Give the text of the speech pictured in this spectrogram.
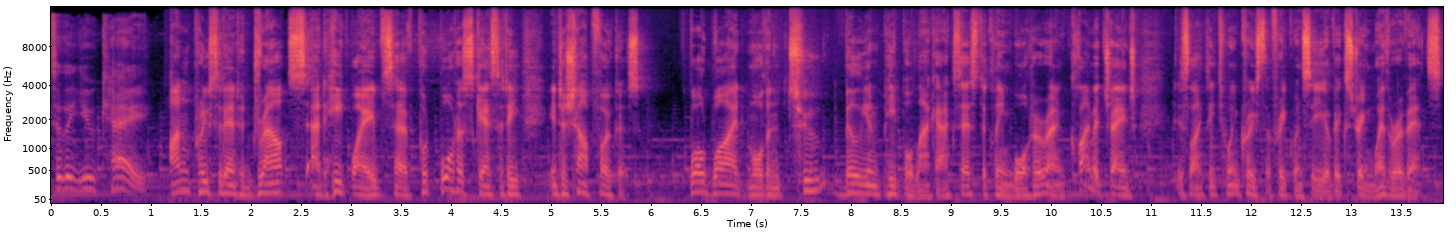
to the UK. Unprecedented droughts and heat waves have put water scarcity into sharp focus. Worldwide, more than 2 billion people lack access to clean water, and climate change is likely to increase the frequency of extreme weather events.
